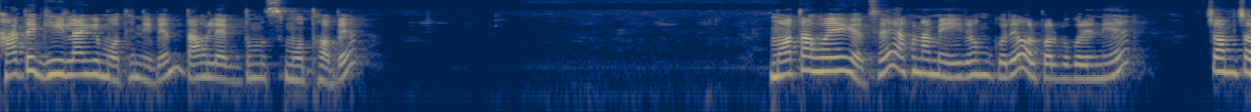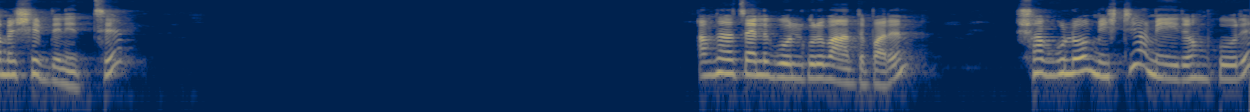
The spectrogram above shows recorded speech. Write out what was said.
হাতে ঘি লাগিয়ে মথে নেবেন, তাহলে একদম স্মুথ হবে। মতা হয়ে গেছে, এখন আমি এইরকম করে অল্প অল্প করে নিয়ে চমচমে শেপ দিয়ে নিচ্ছি। আপনারা চাইলে গোল করে বানাতে পারেন। সবগুলো মিষ্টি আমি এইরকম করে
